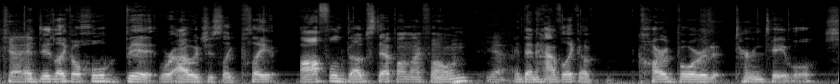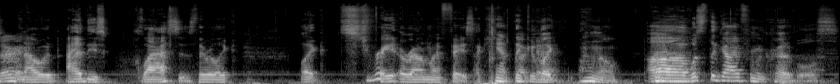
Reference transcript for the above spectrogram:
Okay. and did like a whole bit where I would just like play awful dubstep on my phone yeah. and then have like a cardboard turntable. Sure. And I would I had these glasses. They were like like straight around my face. I can't think of like I don't know. Uh what's the guy from Incredibles?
